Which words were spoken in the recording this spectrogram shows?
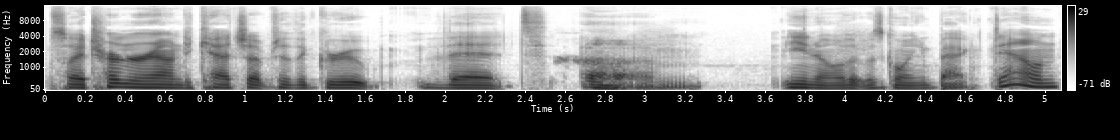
so I turned around to catch up to the group that Uh-huh. um, you know that was going back down,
